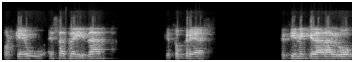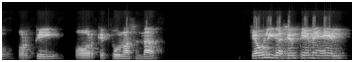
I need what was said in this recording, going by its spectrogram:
¿Por qué esa deidad que tú creas te tiene que dar algo por ti porque tú no haces nada? ¿Qué obligación tiene Él,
